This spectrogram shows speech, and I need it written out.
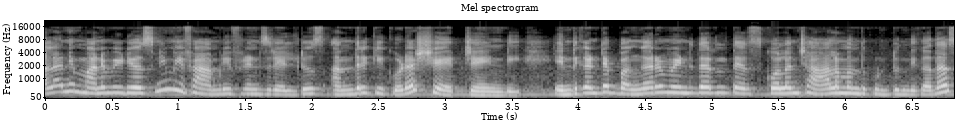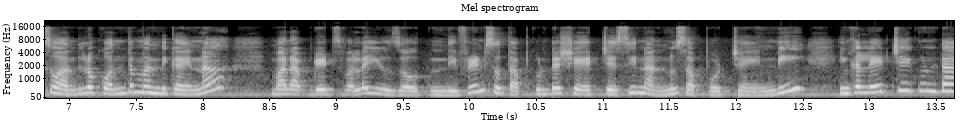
అలానే మన వీడియోస్ని మీ ఫ్యామిలీ ఫ్రెండ్స్ రిలేటివ్స్ అందరికీ కూడా షేర్ చేయండి. ఎందుకంటే బంగారం వెండి ధరలు తెలుసుకోవాలని చాలా మందికి ఉంటుంది కదా సో అందులో కొంతమందికైనా మన అప్డేట్స్ వల్ల యూజ్ అవుతుంది ఫ్రెండ్స్ సో తప్పకుండా షేర్ చేసి నన్ను సపోర్ట్ చేయండి. ఇంకా లేట్ చేయకుండా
